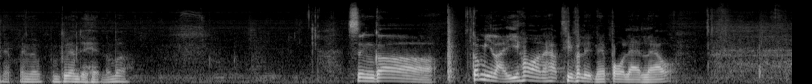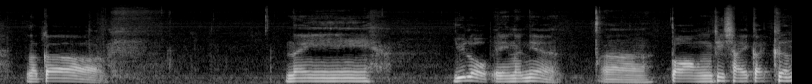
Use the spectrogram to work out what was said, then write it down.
เดี๋ยวไม่รู้เพื่อนๆจะเห็นหรือเปล่าซึ่งก็ก็มีหลายยี่ห้อนะครับ ที่ผลิตในโปแลนด์แล้ว แล้วก็ในยุโรปเองนั้นเนี่ย กองที่ใช้เครื่อง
